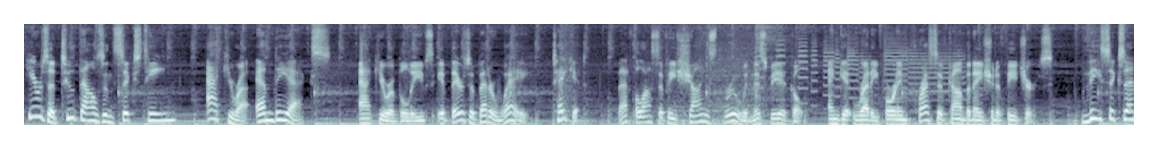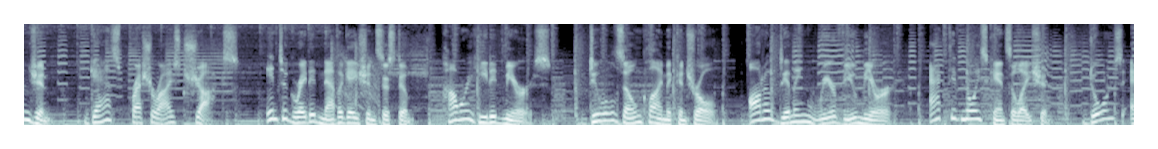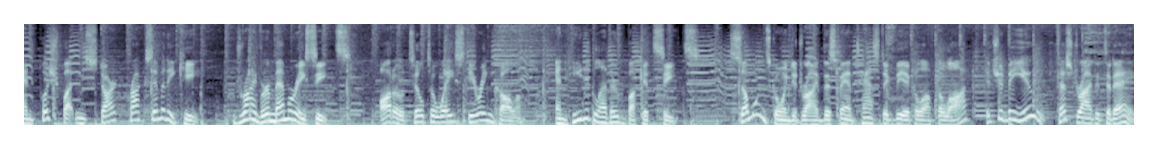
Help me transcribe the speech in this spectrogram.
Here's a 2016 Acura MDX. Acura believes if there's a better way, take it. That philosophy shines through in this vehicle and get ready for an impressive combination of features. V6 engine, gas pressurized shocks, integrated navigation system, power heated mirrors, dual zone climate control, auto dimming rear view mirror, active noise cancellation, doors and push button start proximity key, driver memory seats, auto tilt away steering column, and heated leather bucket seats. Someone's going to drive this fantastic vehicle off the lot. It should be you. Test drive it today.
